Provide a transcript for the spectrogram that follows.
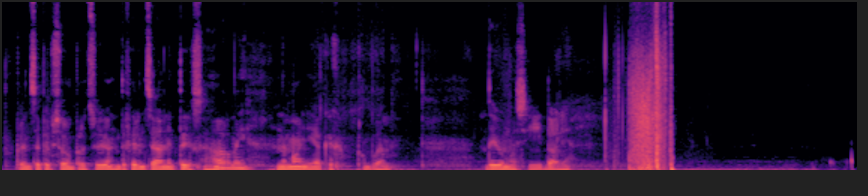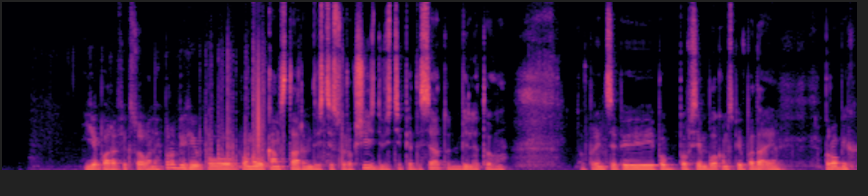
В принципі, все, працює диференціальний тиск гарний, нема ніяких проблем. Дивимося її далі. Є пара фіксованих пробігів по помилкам старим 246, 250 тут біля того. То, в принципі, по, по всім блокам співпадає пробіг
